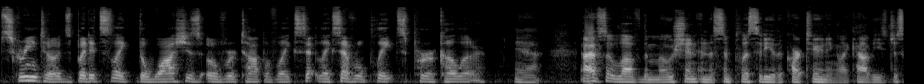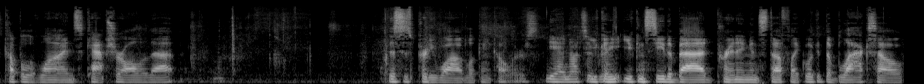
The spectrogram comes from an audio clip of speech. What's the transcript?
screen tones, but it's like the washes over top of like se- like several plates per color. Yeah. I also love the motion and the simplicity of the cartooning, like how these just couple of lines capture all of that. This is pretty wild looking colors. Yeah, not so You can you can see the bad printing and stuff. Like look at the blacks, how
